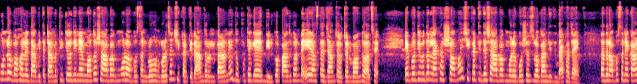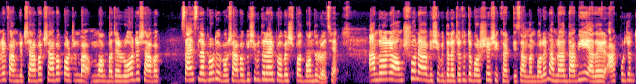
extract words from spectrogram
পুনর্বহালের দাবিতে টানা তৃতীয় দিনের মতো শাহবাগ মোড় অবস্থান গ্রহণ করেছেন শিক্ষার্থীরা। আন্দোলনের কারণে দুপুর থেকে দীর্ঘ পাঁচ ঘণ্টা এই রাস্তায় যান চলাচল বন্ধ আছে। এই প্রতিবেদন লেখার সময় শিক্ষার্থীদের শাহবাগ মোড়ে বসে স্লোগান দিতে দেখা যায়। তাদের অবস্থানের কারণে Farmgate Shahbag Shahbag Paltan Moghbazar road, Shahbag science lab road এবং শাহবাগ বিশ্ববিদ্যালয়ের প্রবেশ পথ বন্ধ রয়েছে। আন্দোলনে অংশ নেওয়া বিশ্ববিদ্যালয়ের চতুর্থ বর্ষের শিক্ষার্থী সালমান বলেন, আমরা দাবি, আদায়ের আগ পর্যন্ত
